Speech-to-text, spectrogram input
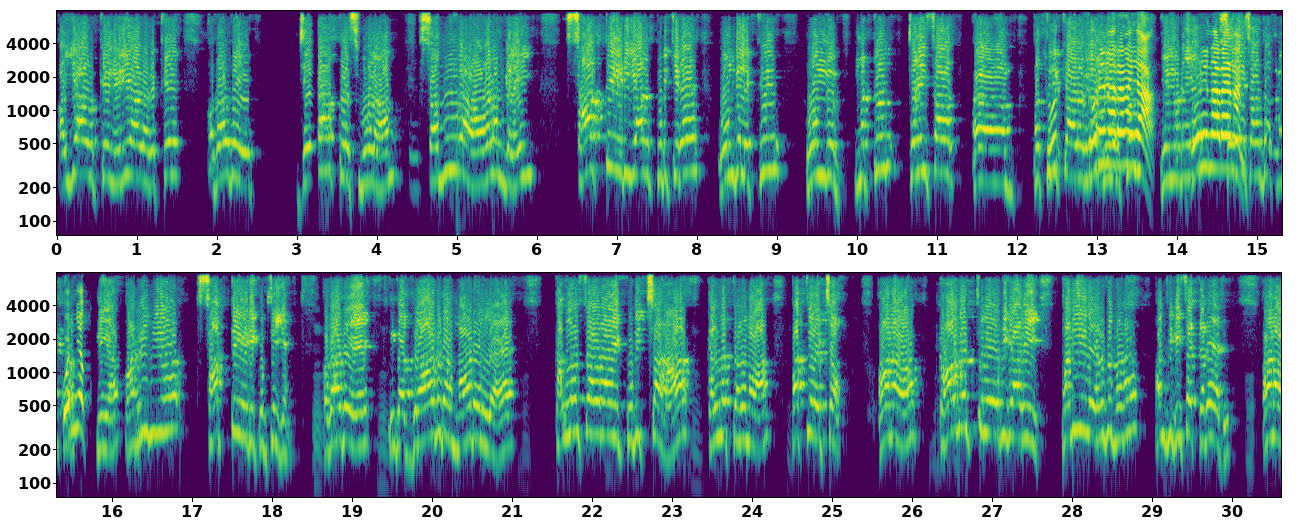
ஐயாவுக்கு நெறியாளருக்கு அதாவது ஜெயா பிளஸ் மூலம் சமூக அவலங்களை சாட்டையடியால் பிடிக்கிற உங்களுக்கு உங்க மற்றும் துறைசார் நீங்க அருமையா சாட்டையடி கொடுத்தீங்க அதாவது இந்த திராவிட மாடல்ல கள்ளசாராயம் குடிச்சா கள்ளத்தனமா பத்து லட்சம். ஆனா காவல்துறை அதிகாரி பணியில இருந்து போனா அஞ்சு பைசா கிடையாது. ஆனா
